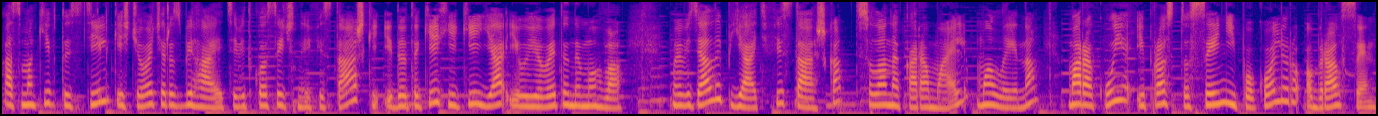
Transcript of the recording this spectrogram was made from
А смаків тут стільки, що очі розбігаються від класичної фісташки і до таких, які я і уявити не могла. Ми взяли 5 фісташка, солона карамель, малина, маракуя і просто синій по кольору обрав син.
